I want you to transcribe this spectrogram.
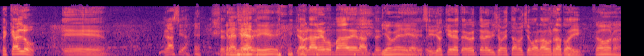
Pues Carlos, eh, gracias. gracias a ti. Ya hablaremos más adelante. Yo me eh, si Dios quiere, te veo en televisión esta noche para hablar un rato ahí. ¿Cómo no?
